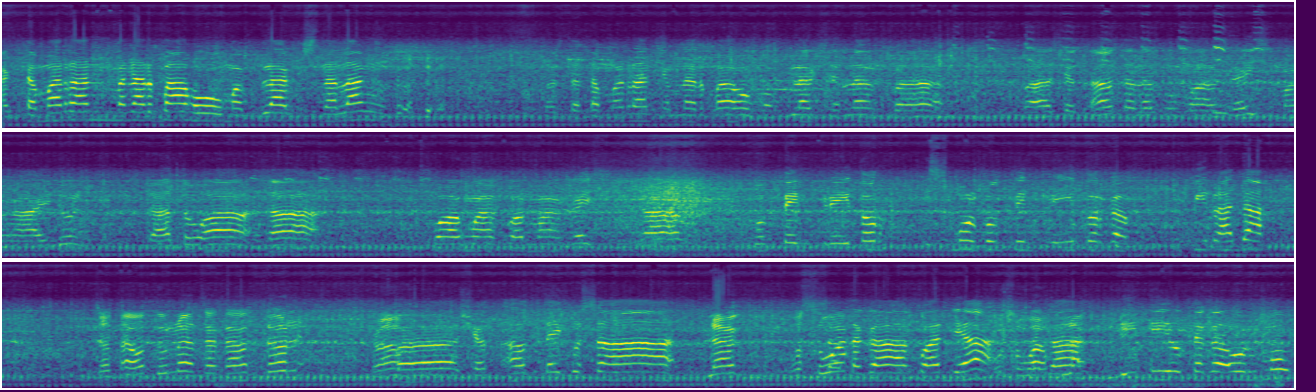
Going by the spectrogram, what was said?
Ang tamaran manarbaho mag vlogs na lang. Basta tamaran ka manarbaho mag vlogs na lang. Pa pa shout out na lang po mga guys mga idol. Sa ato ah, sa kuang mga kuang mga guys sa content creator small content creator ka pirada. Shout out dul, shout out. From pa shout out tayo ko sa vlog sa Oswa. taga kuan diha? Taga Vlog. Liti o taga Ormoc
